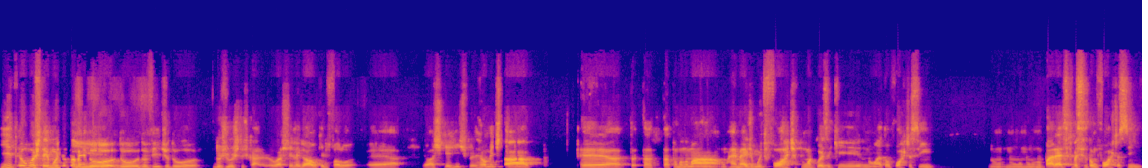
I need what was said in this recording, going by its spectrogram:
E eu gostei muito também e... do, do, do, vídeo do, do Justus, cara. Eu achei legal o que ele falou. É, eu acho que a gente realmente está é, tá, tá, tá, tomando uma, um remédio muito forte para uma coisa que não é tão forte assim. Não, não, não, parece que vai ser tão forte assim.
